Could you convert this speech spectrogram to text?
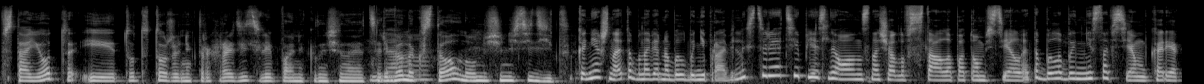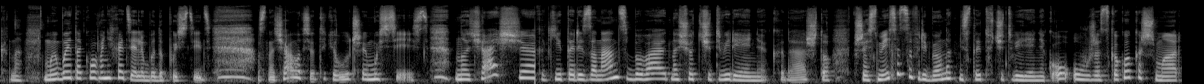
встает, и тут тоже у некоторых родителей паника начинается. Да. Ребенок встал, но он еще не сидит. Конечно, это, наверное, был бы неправильный стереотип, если он сначала встал, а потом сел. Это было бы не совсем корректно. Мы бы и такого не хотели бы допустить. Сначала все-таки лучше ему сесть. Но чаще какие-то резонансы бывают насчет четверенек, да, что в 6 месяцев ребенок не стоит в четверенек. О, ужас, какой кошмар.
